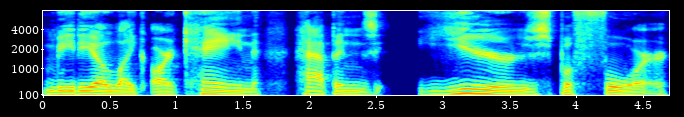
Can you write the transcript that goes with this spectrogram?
media like Arcane happens years before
